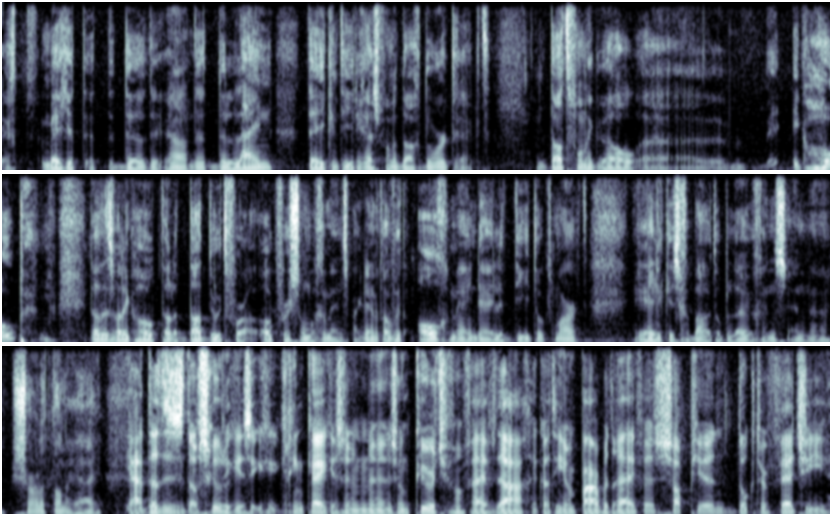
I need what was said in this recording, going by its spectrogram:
echt een beetje de, de, ja, de, de lijn tekent die je de rest van de dag doortrekt. Dat vond ik wel. eh, ik hoop, dat is wat ik hoop dat het dat doet voor, ook voor sommige mensen. Maar ik denk dat over het algemeen de hele detoxmarkt redelijk is gebouwd op leugens en eh charlatanerij. Ja, dat is het afschuwelijke. Is, ik, ging kijken, zo'n eh, zo'n kuurtje van vijf dagen. Ik had hier een paar bedrijven. Sapje, Dr. Veggie,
